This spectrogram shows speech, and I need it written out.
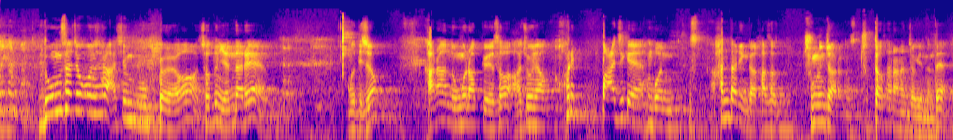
농사 져본 사람 아시는 거예요. 저도 옛날에 어디죠 가나안 농문학교에서 아주 그냥 허리 빠지게 한번 한 달인가 가서 죽는 줄 알아서 죽다 살아난 적이 있는데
